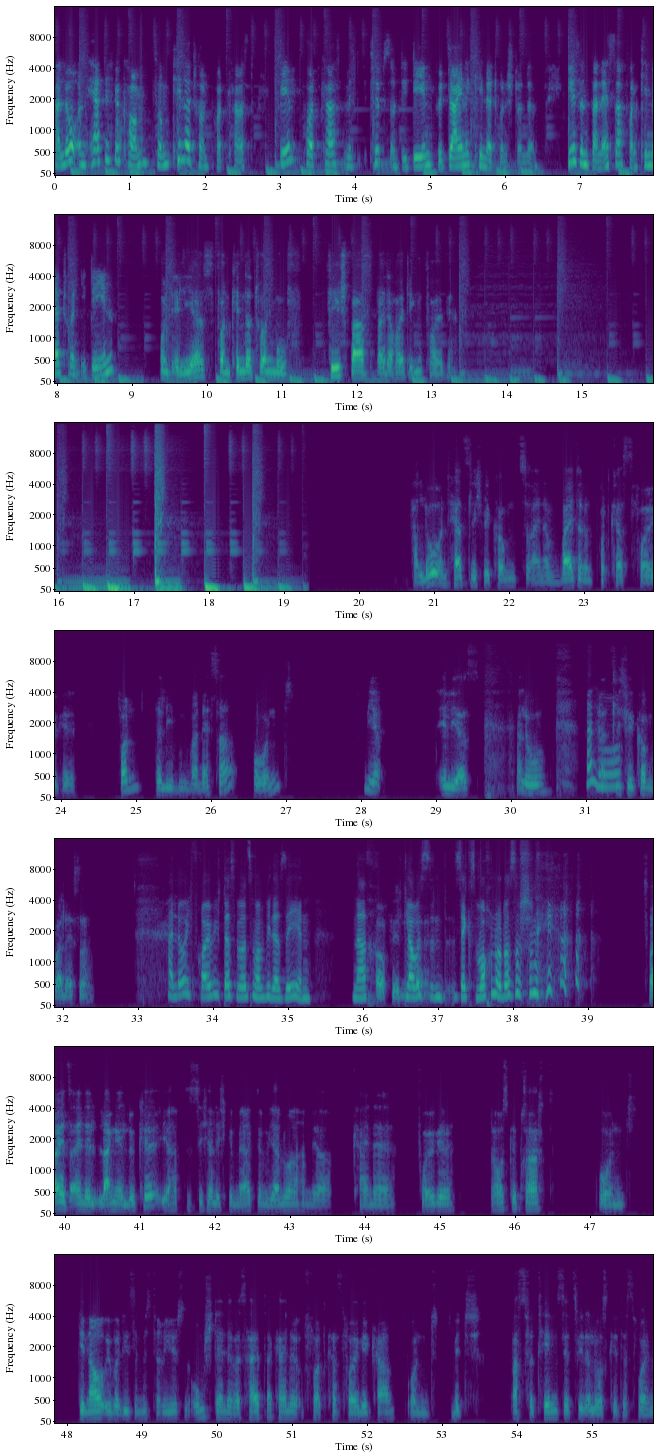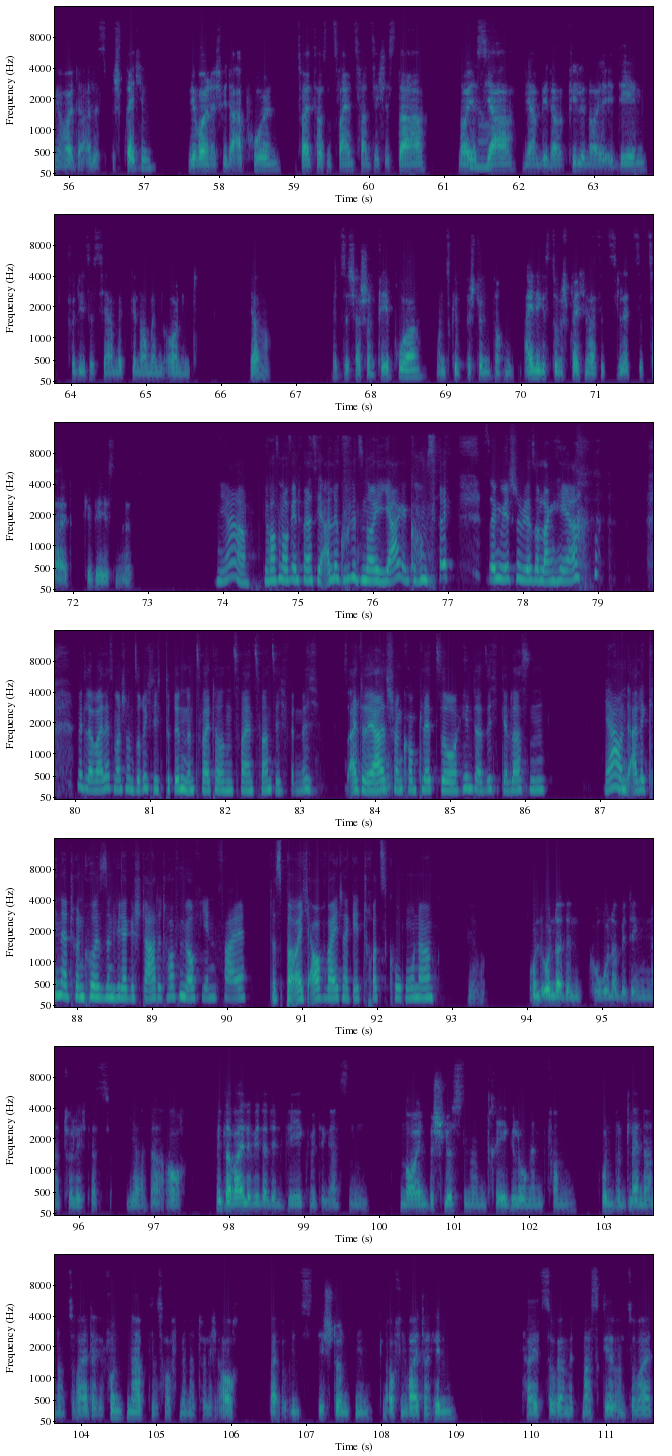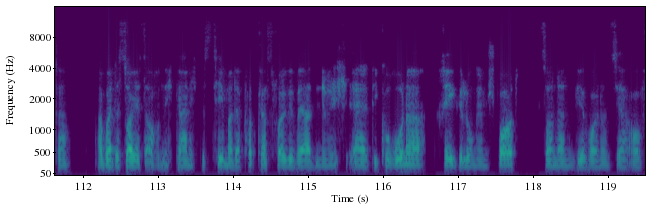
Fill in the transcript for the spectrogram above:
Hallo und herzlich willkommen zum Kinderturn-Podcast, dem Podcast mit Tipps und Ideen für deine Kinderturnstunde. Wir sind Vanessa von Kinderturn Ideen und Elias von Kinderturn Move. Viel Spaß bei der heutigen Folge. Hallo und herzlich willkommen zu einer weiteren Podcast-Folge von der lieben Vanessa und mir, Elias. Hallo. Hallo. Herzlich willkommen, Vanessa. Hallo, ich freue mich, dass wir uns mal wieder sehen. Nach, ich glaube, es sind sechs Wochen oder so schon her. Es war jetzt eine lange Lücke. Ihr habt es sicherlich gemerkt, im Januar haben wir keine Folge rausgebracht. Und genau über diese mysteriösen Umstände, weshalb da keine Podcast-Folge kam und mit was für Themen es jetzt wieder losgeht, das wollen wir heute alles besprechen. Wir wollen euch wieder abholen. 2022 ist da, neues genau. Jahr. Wir haben wieder viele neue Ideen für dieses Jahr mitgenommen und ja, jetzt ist ja schon Februar und es gibt bestimmt noch einiges zu besprechen, was jetzt die letzte Zeit gewesen ist. Ja, wir hoffen auf jeden Fall, dass ihr alle gut ins neue Jahr gekommen seid. Das ist irgendwie jetzt schon wieder so lang her. Mittlerweile ist man schon so richtig drin in 2022, finde ich. Das alte Jahr ja. ist schon komplett so hinter sich gelassen. Ja, und alle Kinderturnkurse sind wieder gestartet. Hoffen wir auf jeden Fall, dass es bei euch auch weitergeht, trotz Corona. Ja. Und unter den Corona-Bedingungen natürlich, dass ihr da auch mittlerweile wieder den Weg mit den ganzen neuen Beschlüssen und Regelungen vom Bund und Ländern und so weiter gefunden habt. Das hoffen wir natürlich auch. Bei uns die Stunden laufen weiterhin, teils sogar mit Maske und so weiter. Aber das soll jetzt auch nicht gar nicht das Thema der Podcast-Folge werden, nämlich äh, die Corona-Regelung im Sport, sondern wir wollen uns ja auf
